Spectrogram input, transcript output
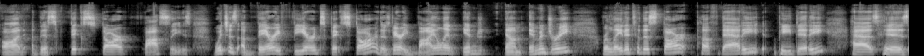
on this fixed star Facies, which is a very feared fixed star. There's very violent in, um, imagery Related to this star, Puff Daddy, P. Diddy, has his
